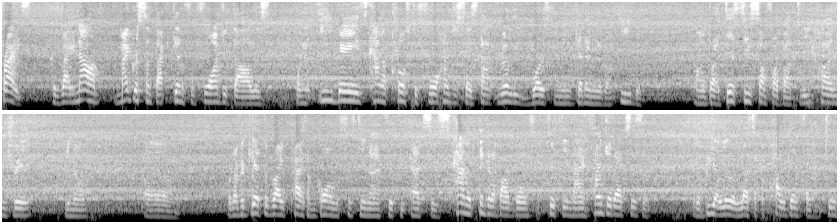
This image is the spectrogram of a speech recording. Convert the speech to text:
price. Because right now, Micro Center, I can get them for $400. On eBay, it's kind of close to 400 so it's not really worth me getting it on eBay. Uh, but I did see some for about 300. you know. Uh, but if I get the right price, I'm going with 5950Xs. Kind of thinking about going for 5900Xs. It'll be a little less. I could probably get it for like 200.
